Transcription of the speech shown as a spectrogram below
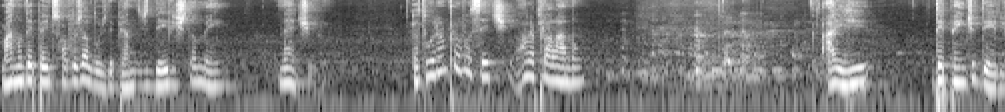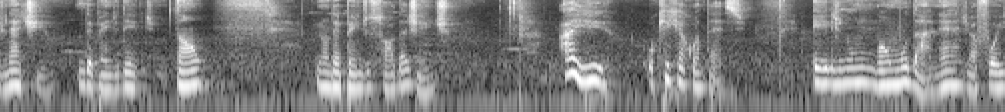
mas não depende só dos da luz, depende deles também, né, tio? Eu tô olhando para você, tio, não olha para lá não. Aí depende deles, né, tio? Não depende deles. Então, não depende só da gente. Aí, o que que acontece? Eles não vão mudar, né? Já foi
